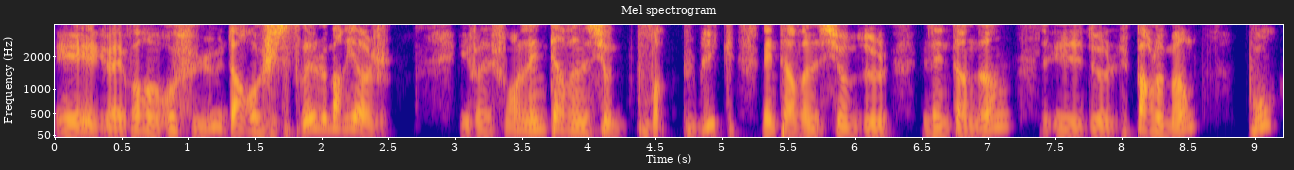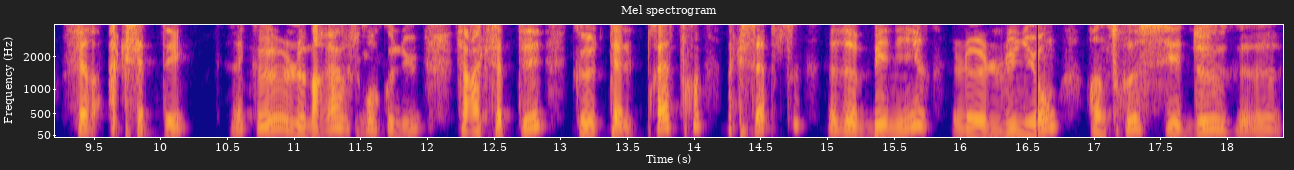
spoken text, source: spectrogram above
et il va y avoir un refus d'enregistrer le mariage il va y avoir l'intervention du pouvoir public, l'intervention de l'intendant et du Parlement pour faire accepter hein, que le mariage soit reconnu, faire accepter que tel prêtre accepte de bénir l'union entre ces deux euh,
